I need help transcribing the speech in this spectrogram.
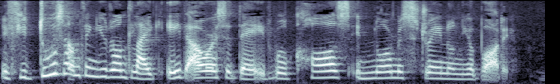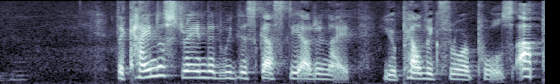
If you do something you don't like eight hours a day, it will cause enormous strain on your body. Mm-hmm. The kind of strain that we discussed the other night your pelvic floor pulls up,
